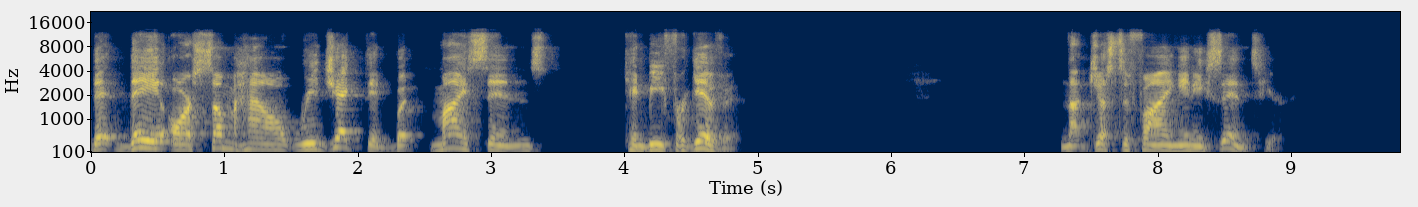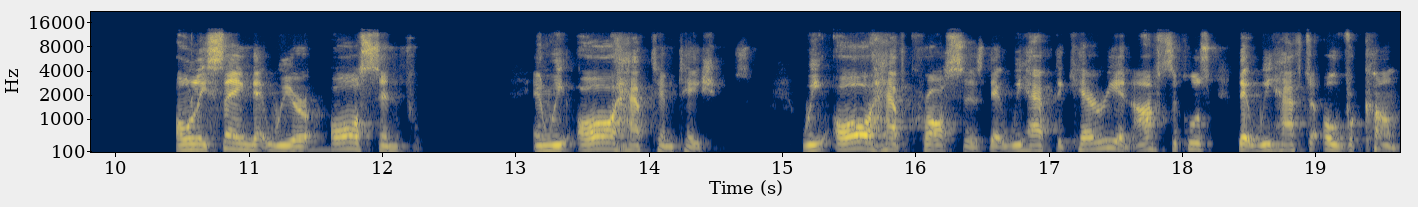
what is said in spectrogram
that they are somehow rejected, but my sins can be forgiven. Not justifying any sins here, only saying that we are all sinful and we all have temptations. We all have crosses that we have to carry and obstacles that we have to overcome.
